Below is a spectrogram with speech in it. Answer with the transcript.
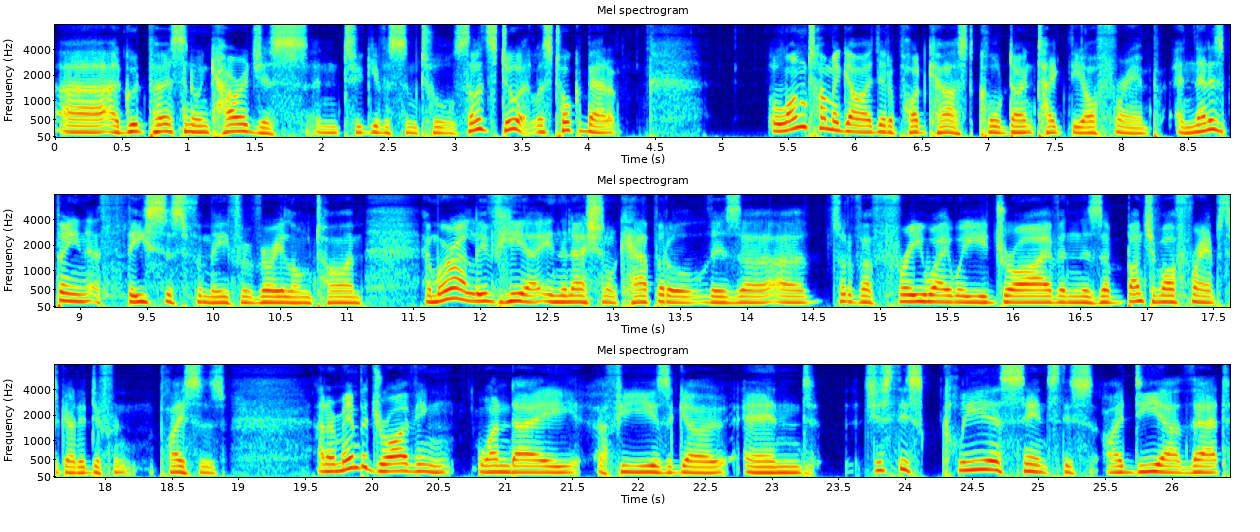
uh, a good person to encourage us and to give us some tools so let's do it let's talk about it a long time ago, I did a podcast called Don't Take the Off Ramp, and that has been a thesis for me for a very long time. And where I live here in the national capital, there's a, a sort of a freeway where you drive, and there's a bunch of off ramps to go to different places. And I remember driving one day a few years ago, and just this clear sense, this idea that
